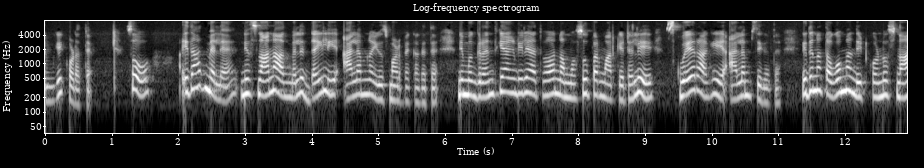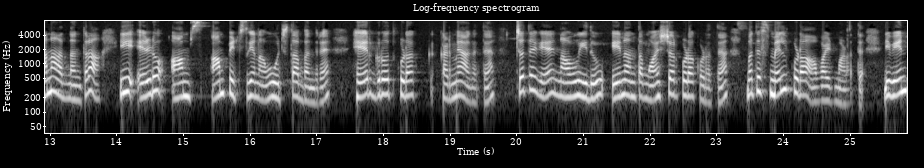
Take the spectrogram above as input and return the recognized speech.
ನಿಮಗೆ ಕೊಡುತ್ತೆ. ಸೊ ಇದಾದಮೇಲೆ ನೀವು ಸ್ನಾನ ಆದಮೇಲೆ ಡೈಲಿ ಆಲಮ್ನ ಯೂಸ್ ಮಾಡಬೇಕಾಗತ್ತೆ. ನಿಮ್ಮ ಗ್ರಂಥಿಗೆ ಅಂಗಡಿಲಿ ಅಥವಾ ನಮ್ಮ ಸೂಪರ್ ಮಾರ್ಕೆಟಲ್ಲಿ ಸ್ಕ್ವೇರ್ ಆಗಿ ಆಲಮ್ ಸಿಗುತ್ತೆ. ಇದನ್ನು ತೊಗೊಂಬಂದು ಇಟ್ಕೊಂಡು ಸ್ನಾನ ಆದ ನಂತರ ಈ ಎರಡು ಆರ್ಮ್ಸ್ ಆಮ್ ಪಿಟ್ಸ್ಗೆ ನಾವು ಉಜ್ತಾ ಬಂದರೆ ಹೇರ್ ಗ್ರೋತ್ ಕೂಡ ಕಡಿಮೆ ಆಗುತ್ತೆ. ಜೊತೆಗೆ ನಾವು ಇದು ಏನಂತ ಮಾಯಿಶ್ಚರ್ ಕೂಡ ಕೊಡುತ್ತೆ ಮತ್ತು ಸ್ಮೆಲ್ ಕೂಡ ಅವಾಯ್ಡ್ ಮಾಡುತ್ತೆ. ನೀವೇನು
